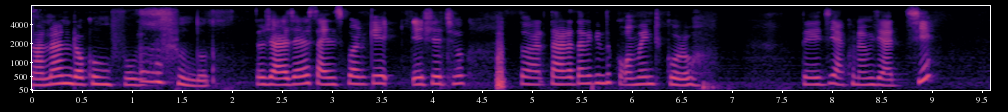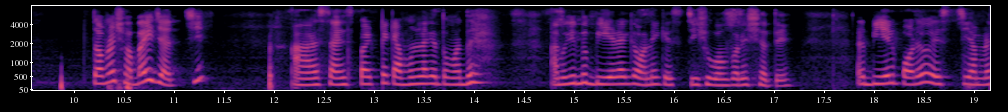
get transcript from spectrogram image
নানান রকম ফুল, খুব সুন্দর। তো যারা যারা সায়েন্স পার্কে এসেছ, তো আর তাড়াতাড়ি কিন্তু কমেন্ট করো। তো এই যে এখন আমি যাচ্ছি। তো আমরা সবাই যাচ্ছি। আর সায়েন্স পার্কটা কেমন লাগে তোমাদের? আমি কিন্তু বিয়ের আগে অনেক এসেছি শুভঙ্করের সাথে। আর বিয়ের পরেও এসেছি আমরা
